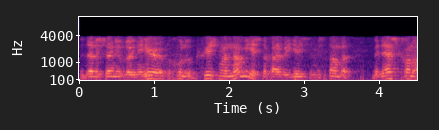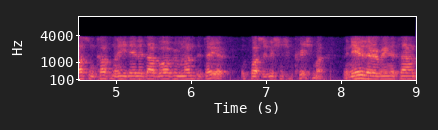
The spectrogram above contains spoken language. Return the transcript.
וזה לשני ולא נהיר וכולו, בקרישמה נמי יש לך וייסם מסתמה, בדש כחון הסם קוטן הידי לדע באובר מלנד תאיר, ופוסק וישן של קרישמה, ונהיר לרבין הטעם,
